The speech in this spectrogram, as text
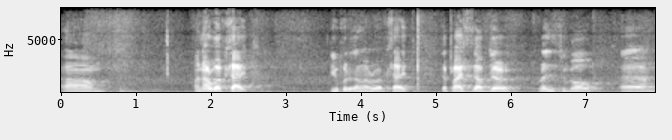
um, on our website. You put it on our website. The price is up there, ready to go. Um,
